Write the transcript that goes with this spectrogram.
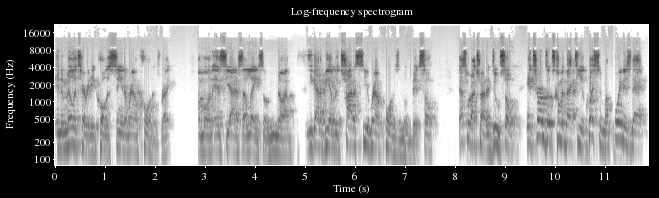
In the military, they call it seeing around corners, right? I'm on NCIS LA. So, you know, I, you got to be able to try to see around corners a little bit. So that's what I try to do. So, in terms of coming back to your question, my point is that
